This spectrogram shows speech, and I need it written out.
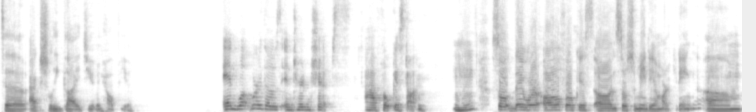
to actually guide you and help you. And what were those internships uh, focused on? Mm-hmm. So they were all focused on social media marketing. Um,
